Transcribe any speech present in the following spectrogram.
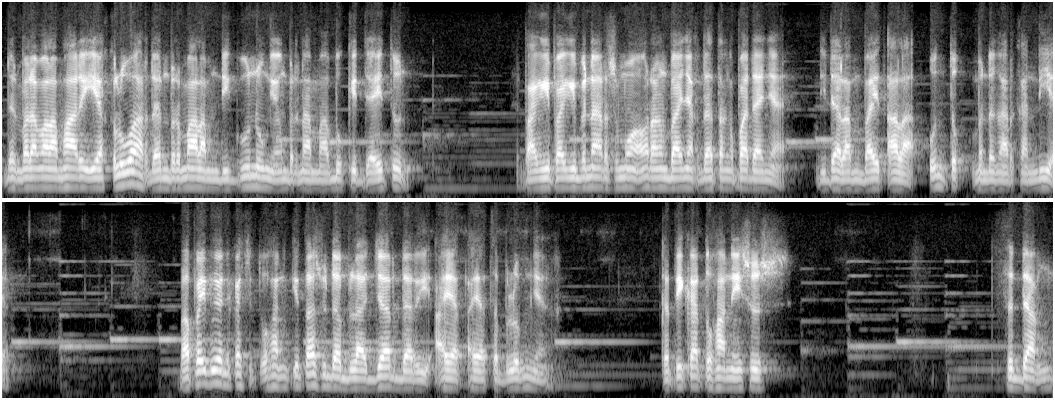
dan pada malam hari ia keluar dan bermalam di gunung yang bernama Bukit Jaitun. Pagi-pagi benar semua orang banyak datang kepadanya di dalam Bait Allah untuk mendengarkan dia. Bapak Ibu yang dikasih Tuhan, kita sudah belajar dari ayat-ayat sebelumnya ketika Tuhan Yesus sedang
